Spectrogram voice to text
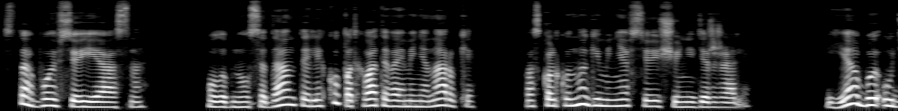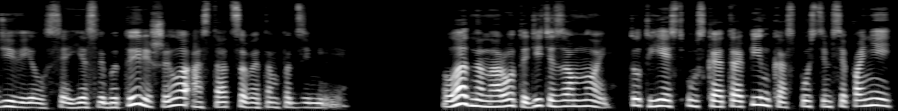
«С тобой все ясно», — улыбнулся Данте, легко подхватывая меня на руки, поскольку ноги меня все еще не держали. «Я бы удивился, если бы ты решила остаться в этом подземелье. Ладно, народ, идите за мной. Тут есть узкая тропинка, спустимся по ней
